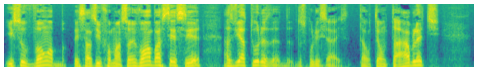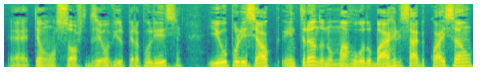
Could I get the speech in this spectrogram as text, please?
Isso vão, essas informações vão abastecer as viaturas da, dos policiais. Então tem um tablet, é, tem um software desenvolvido pela polícia, e o policial entrando numa rua do bairro, ele sabe quais são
